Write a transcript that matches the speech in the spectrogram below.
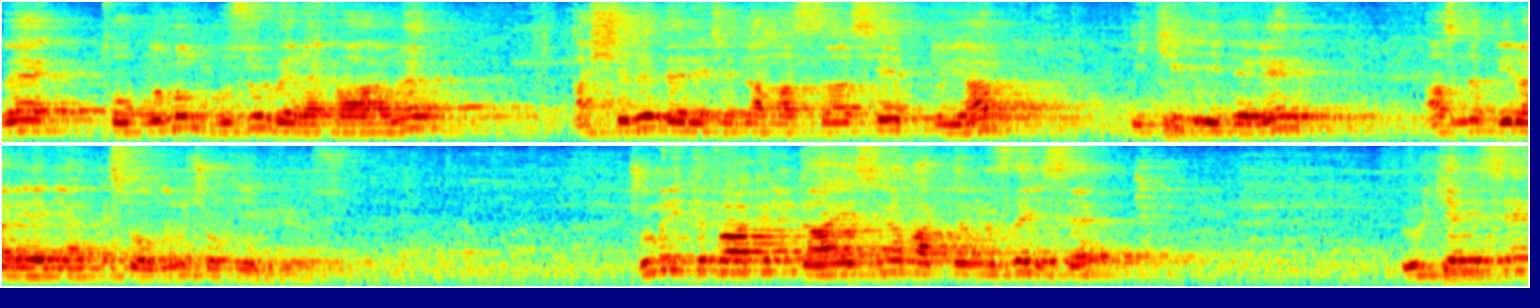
ve toplumun huzur ve refahını aşırı derecede hassasiyet duyan iki liderin aslında bir araya gelmesi olduğunu çok iyi biliyoruz. Cumhur İttifakı'nın gayesine baktığımızda ise ülkemizin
